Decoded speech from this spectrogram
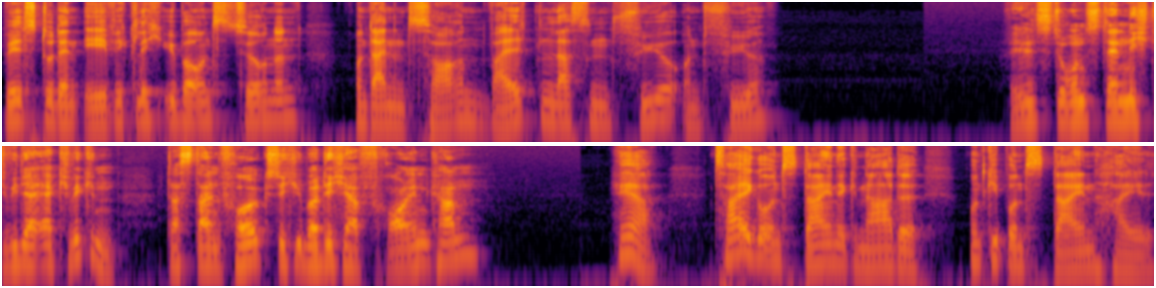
Willst du denn ewiglich über uns zürnen und deinen Zorn walten lassen für und für? Willst du uns denn nicht wieder erquicken, dass dein Volk sich über dich erfreuen kann? Herr, zeige uns deine Gnade und gib uns dein Heil.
